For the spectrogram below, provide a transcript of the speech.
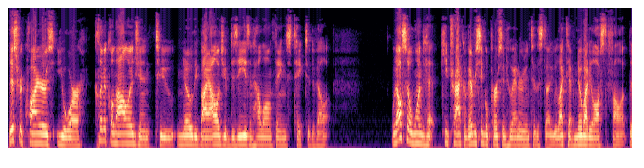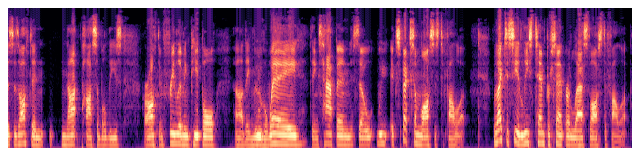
This requires your clinical knowledge and to know the biology of disease and how long things take to develop. We also want to keep track of every single person who entered into the study. We like to have nobody lost to follow-up. This is often not possible. These are often free-living people. Uh, they move away, things happen, so we expect some losses to follow-up. We like to see at least 10% or less loss to follow-up.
